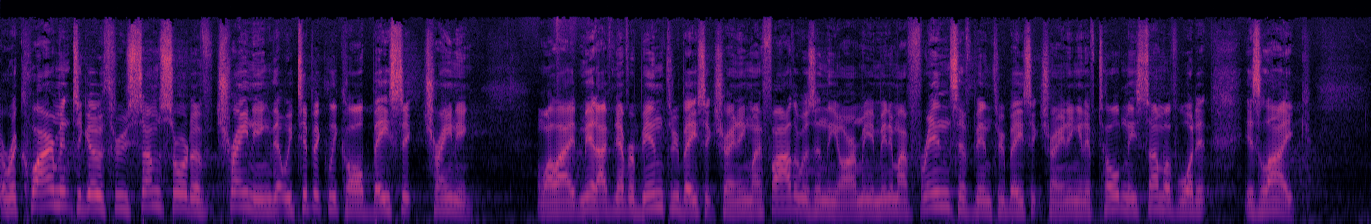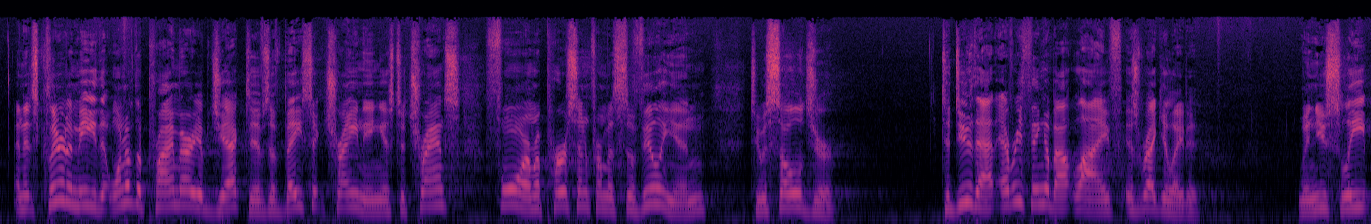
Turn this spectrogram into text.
a requirement to go through some sort of training that we typically call basic training. And while I admit I've never been through basic training, my father was in the Army, and many of my friends have been through basic training and have told me some of what it is like. And it's clear to me that one of the primary objectives of basic training is to transform a person from a civilian to a soldier. To do that, everything about life is regulated. When you sleep,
